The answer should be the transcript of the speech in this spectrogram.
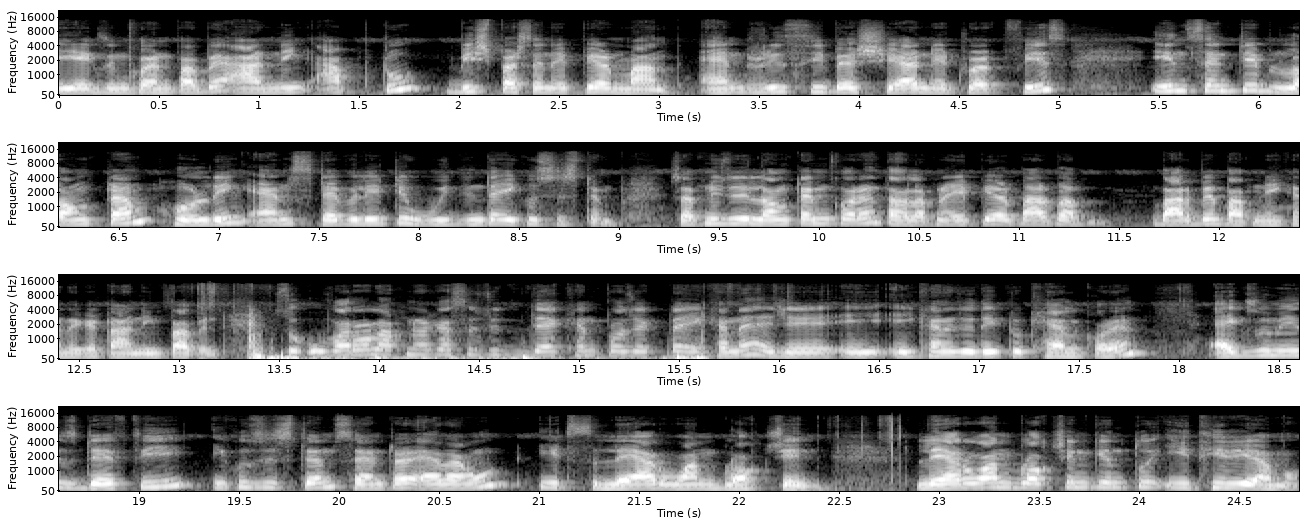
এই এক্সিম কয়েন পাবে আর্নিং আপ টু বিশ percent APR month and receive a share network fees incentive long term holding and stability within the ecosystem so আপনি যদি লং টাইম করেন, তাহলে আপনার এপিআর বারবার বাড়বে বা আপনি এখান থেকে টার্নিং পাবেন। সো ওভারঅল আপনার কাছে যদি দেখেন প্রজেক্টটা এখানে যে এই, এইখানে যদি একটু খেয়াল করেন Exum is DeFi ecosystem centre around its layer one block chain layer one block chain কিন্তু ইথিরিয়ামও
